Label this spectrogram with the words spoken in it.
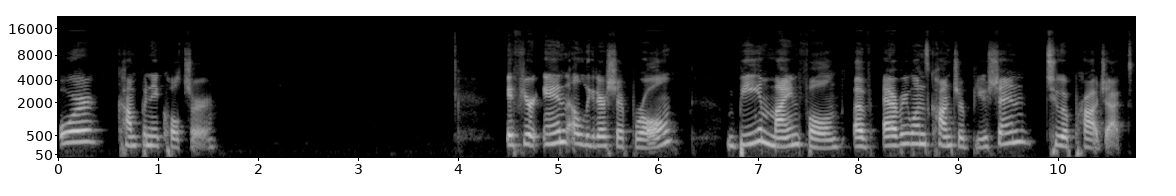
or company culture. If you're in a leadership role, be mindful of everyone's contribution to a project.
